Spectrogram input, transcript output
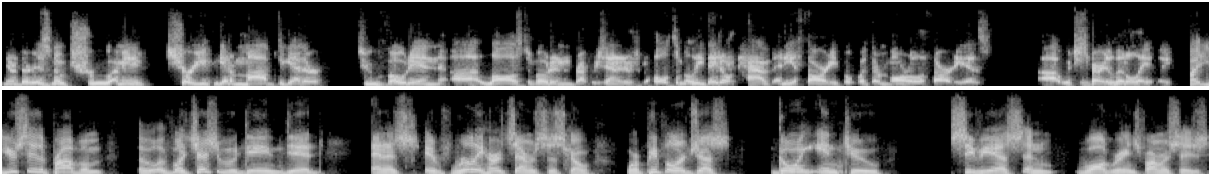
you know there is no true. I mean, sure, you can get a mob together to vote in uh, laws, to vote in representatives. But ultimately, they don't have any authority but what their moral authority is, uh, which is very little lately. But you see the problem of what Chesa Boudin did, and it's it really hurt San Francisco, where people are just going into CVS and Walgreens pharmacies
